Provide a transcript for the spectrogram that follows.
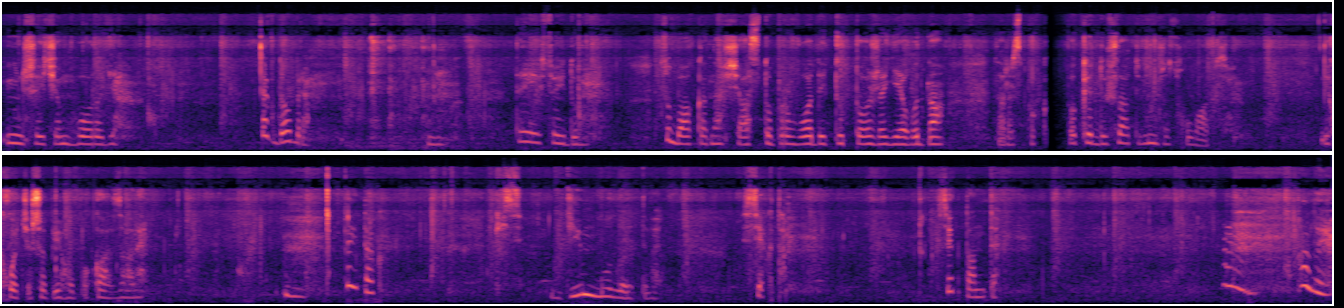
інший, ніж в городі. Так добре. Та я й все йду. Собака нас часто проводить, тут теж є одна. Зараз поки, поки дійшла, то він вже сховався. І хоче, щоб його показували. Та й так. Якийсь дім молитви. Секта. Сектанти. Але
